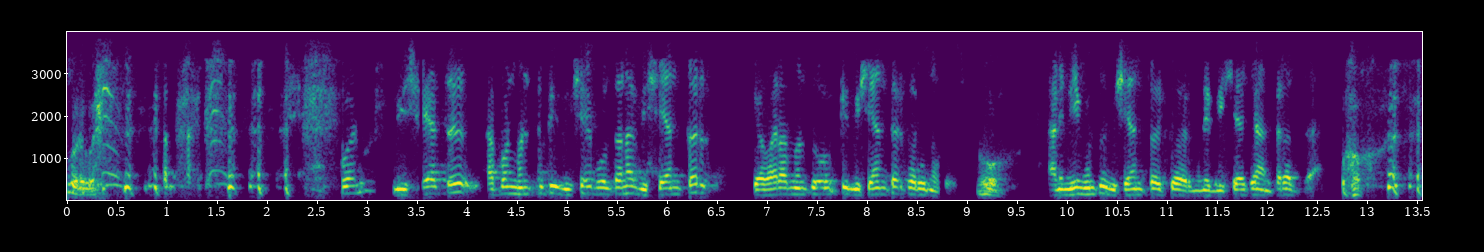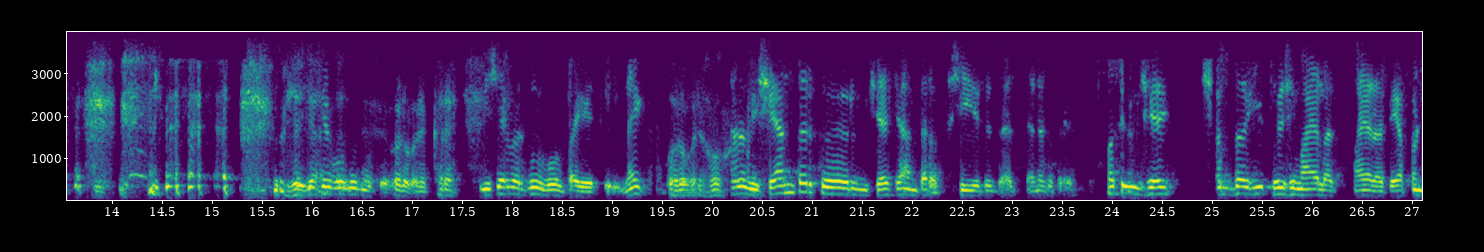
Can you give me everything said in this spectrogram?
बरोबर पण विषयाचं आपण म्हणतो की विषय बोलताना विषयांतर व्यवहारात म्हणतो की विषयांतर करू नकोस हो. आणि मी म्हणतो विषयांतर कर म्हणजे विषयाच्या अंतरात जा. हो. विषय बोलू नको. बरोबर खरं. विषय भरपूर बोलता येतील नाही का? बरोबर हो. तर विषयांतर कर विषयाच्या अंतरात शिर जाण्याचा प्रयत्न. मग ते विषय शब्द ही थोडीशी माया लाग माया लागते. आपण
